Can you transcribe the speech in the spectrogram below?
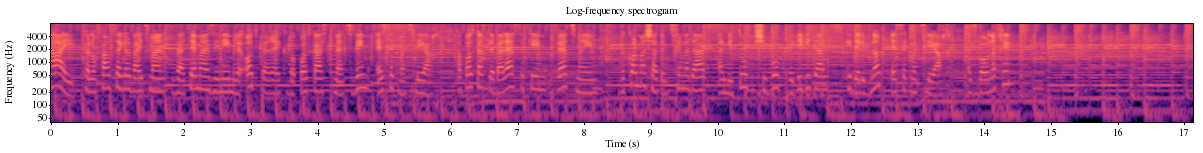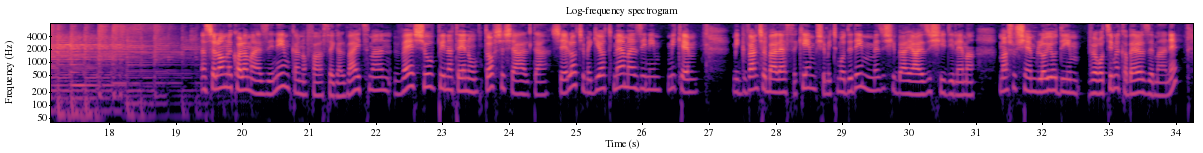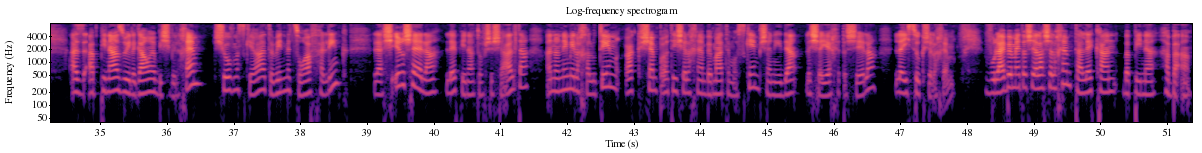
היי, כאן עופר סגל ויצמן, ואתם מאזינים לעוד פרק בפודקאסט מעצבים עסק מצליח. הפודקאסט לבעלי עסקים ועצמאים, וכל מה שאתם צריכים לדעת על מיתוג, שיווק ודיגיטל כדי לבנות עסק מצליח. אז בואו נתחיל. אז שלום לכל המאזינים, כאן עופר סגל ויצמן, ושוב פינתנו, טוב ששאלת, שאלות שמגיעות מהמאזינים, מכם. מגוון של בעלי עסקים שמתמודדים עם איזושהי בעיה, איזושהי דילמה, משהו שהם לא יודעים ורוצים לקבל על זה מענה. אז הפינה הזו היא לגמרי בשבילכם. שוב מזכירה, תמיד מצורף הלינק להשאיר שאלה לפינה טוב ששאלת, אנונימי לחלוטין, רק שם פרטי שלכם במה אתם עוסקים, שאני אדע לשייך את השאלה לעיסוק שלכם. ואולי באמת השאלה שלכם תעלה כאן בפינה הבאה.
